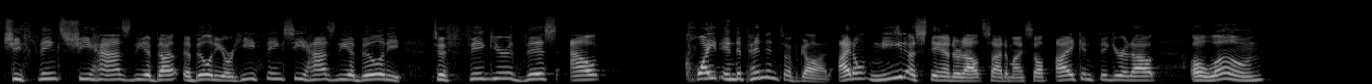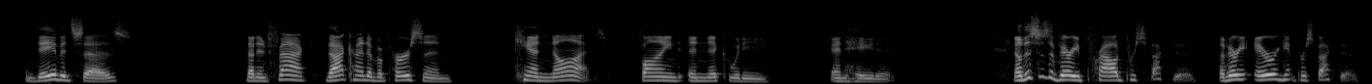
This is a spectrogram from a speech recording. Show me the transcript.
She thinks she has the ability, or he thinks he has the ability to figure this out quite independent of God. I don't need a standard outside of myself, I can figure it out alone. And David says that, in fact, that kind of a person cannot find iniquity and hate it. Now, this is a very proud perspective, a very arrogant perspective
